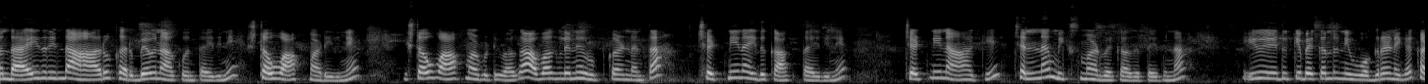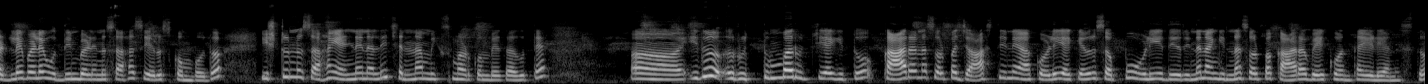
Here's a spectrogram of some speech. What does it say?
ಒಂದು ಐದರಿಂದ ಆರು ಕರಿಬೇವನ್ನ ಹಾಕ್ಕೊತಾ ಇದ್ದೀನಿ. ಸ್ಟವ್ ಆಫ್ ಮಾಡಿದ್ದೀನಿ. ಸ್ಟವ್ ಆಫ್ ಮಾಡಿಬಿಟ್ಟು ಇವಾಗ ಆವಾಗಲೇ ರುಬ್ಕೊಂಡಂಥ ಚಟ್ನಿನ ಇದಕ್ಕೆ ಹಾಕ್ತಾ ಇದ್ದೀನಿ. ಚಟ್ನಿನ ಹಾಕಿ ಚೆನ್ನಾಗಿ ಮಿಕ್ಸ್ ಮಾಡಬೇಕಾಗುತ್ತೆ ಇದನ್ನು. ಈ ಇದಕ್ಕೆ ಬೇಕಂದರೆ ನೀವು ಒಗ್ಗರಣೆಗೆ ಕಡಲೆಬೇಳೆ ಉದ್ದಿನಬೇಳೆನೂ ಸಹ ಸೇರಿಸ್ಕೊಬೋದು. ಇಷ್ಟನ್ನು ಸಹ ಎಣ್ಣೆಯಲ್ಲಿ ಚೆನ್ನಾಗಿ ಮಿಕ್ಸ್ ಮಾಡ್ಕೊಬೇಕಾಗುತ್ತೆ. ಇದು ರು, ತುಂಬ ರುಚಿಯಾಗಿತ್ತು. ಖಾರನ ಸ್ವಲ್ಪ ಜಾಸ್ತಿನೇ ಹಾಕ್ಕೊಳ್ಳಿ ಯಾಕೆಂದರೆ ಸೊಪ್ಪು ಉಳಿಯೋದ್ರಿಂದ ನಂಗೆ ಇನ್ನೂ ಸ್ವಲ್ಪ ಖಾರ ಬೇಕು ಅಂತ ಹೇಳಿ ಅನ್ನಿಸ್ತು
